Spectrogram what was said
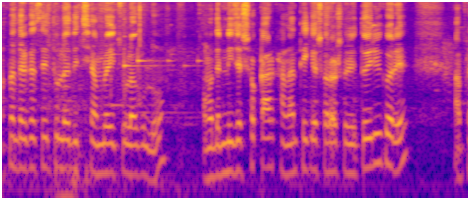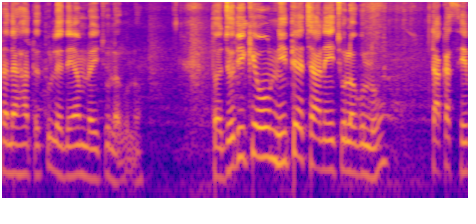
আপনাদের কাছে তুলে দিচ্ছি আমরা এই চুলাগুলো। আমাদের নিজস্ব কারখানা থেকে সরাসরি তৈরি করে আপনাদের হাতে তুলে দেয় আমরা এই চুলাগুলো। তো যদি কেউ নিতে চান এই চুলাগুলো, টাকা সেভ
